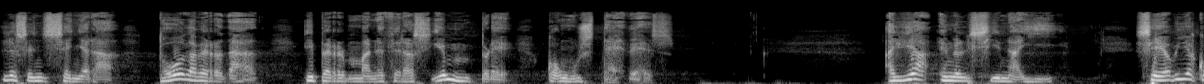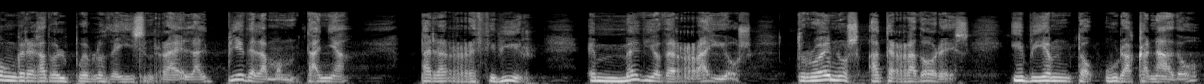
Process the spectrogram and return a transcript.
les enseñará toda verdad y permanecerá siempre con ustedes. Allá en el Sinaí se había congregado el pueblo de Israel al pie de la montaña para recibir en medio de rayos, truenos aterradores y viento huracanado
